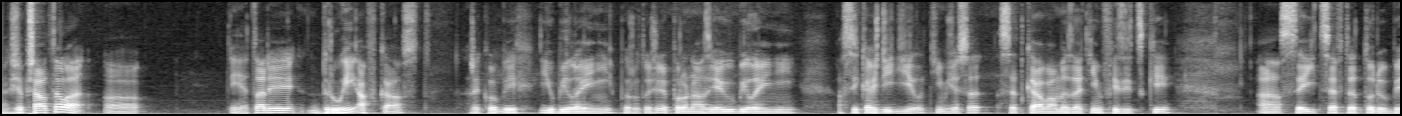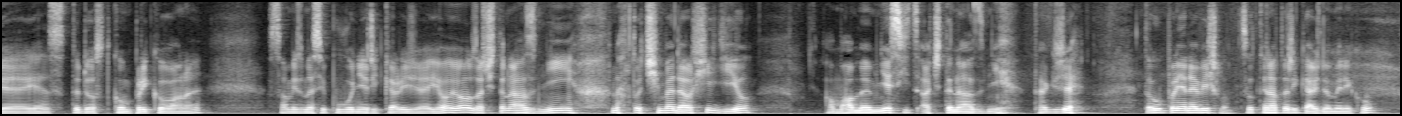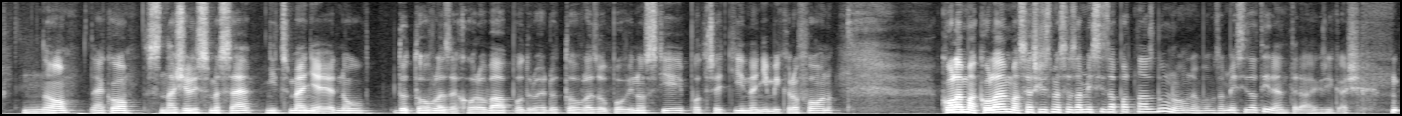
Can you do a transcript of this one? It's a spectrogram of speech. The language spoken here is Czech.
Takže přátelé, eh, je tady druhý Avcast, řekl bych jubilejní, protože pro nás je jubilejní asi každý díl, tím, že se setkáváme zatím fyzicky a sejít se v této době je dost komplikované. Sami jsme si původně říkali, že jo, jo, za 14 dní natočíme další díl a máme měsíc a 14 dní, takže to úplně nevyšlo. Co ty na to říkáš, Dominiku? No, jako snažili jsme se, nicméně jednou do toho vleze choroba, po druhé do toho vlezou povinnosti, po třetí není mikrofon. Kolem a kolem a sešli jsme se za měsíc za 15 dnů, no, nebo za měsíc za týden teda, jak říkáš.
